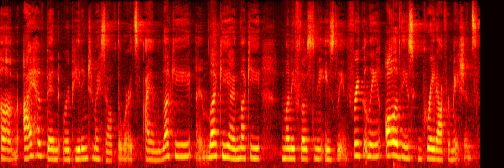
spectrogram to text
um, I have been repeating to myself the words, I am lucky, I am lucky, I am lucky, money flows to me easily and frequently, all of these great affirmations.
